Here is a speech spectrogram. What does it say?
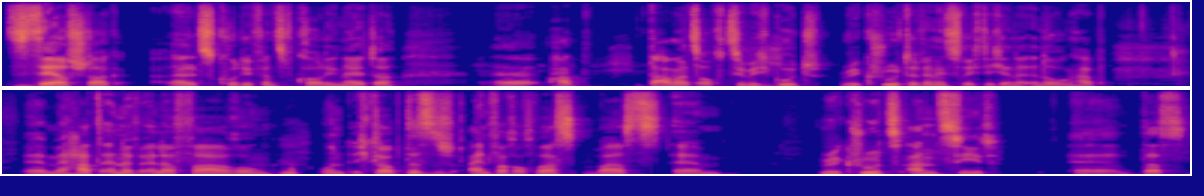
sehr stark als Co-Defensive Coordinator. Äh, hat damals auch ziemlich gut recruited, wenn ich es richtig in Erinnerung habe. Ähm, er hat NFL-Erfahrung und ich glaube, das ist einfach auch was, was ähm, Recruits anzieht, äh, dass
